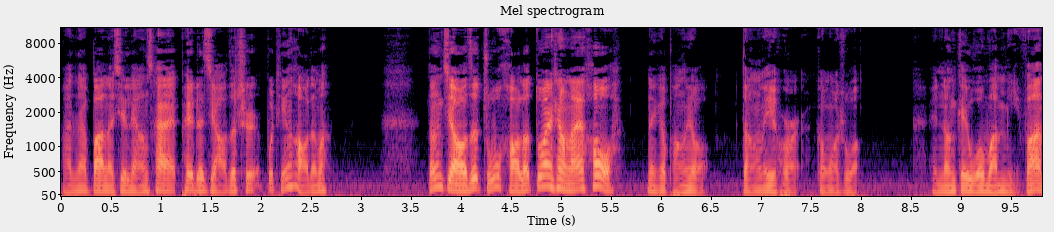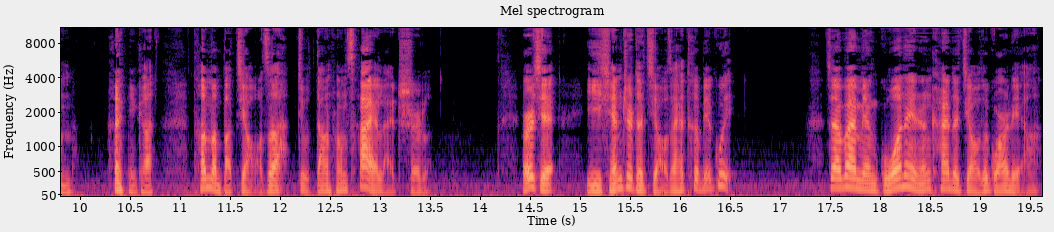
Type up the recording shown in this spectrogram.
啊，那拌了些凉菜配着饺子吃，不挺好的吗？等饺子煮好了端上来后啊，那个朋友等了一会儿跟我说。能给我碗米饭吗？你看，他们把饺子就当成菜来吃了，而且以前这的饺子还特别贵，在外面国内人开的饺子馆里啊，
